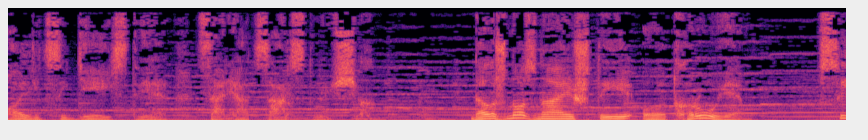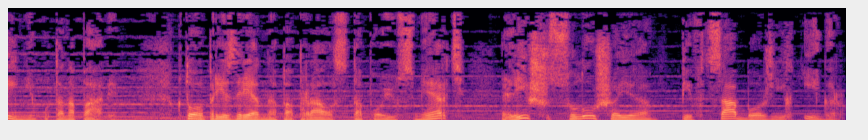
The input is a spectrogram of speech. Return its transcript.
о лицедействе царя царствующих. Должно знаешь ты о Тхруве, сыне Утанапады, кто презренно попрал стопою смерть, лишь слушая певца божьих игр,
